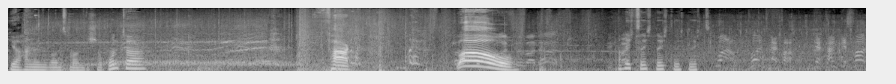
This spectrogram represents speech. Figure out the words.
Hier hangeln wir uns mal ein bisschen runter. Fuck. Wow. Ach, nichts, nichts, nichts, nichts, nichts. Wow, Volltreffer! Der Tank ist voll!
